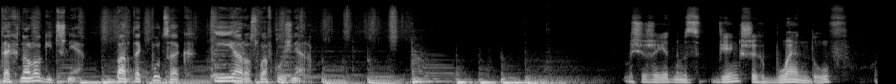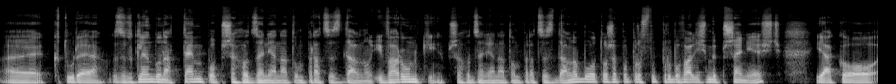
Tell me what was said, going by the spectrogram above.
Technologicznie Bartek Pucek i Jarosław Kuźniar. myślę, że jednym z większych błędów, e, które ze względu na tempo przechodzenia na tą pracę zdalną i warunki przechodzenia na tą pracę zdalną było to, że po prostu próbowaliśmy przenieść jako,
